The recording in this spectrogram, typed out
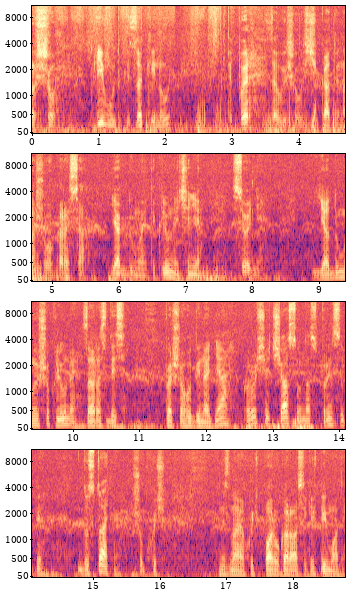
Ну що, пів вудки закинули. Тепер залишилось чекати нашого карася. Як думаєте, клюне чи ні сьогодні? Я думаю, що клюне. Зараз десь перша година дня. Коротше, часу у нас в принципі достатньо, щоб хоч, не знаю, хоч пару карасиків піймати.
